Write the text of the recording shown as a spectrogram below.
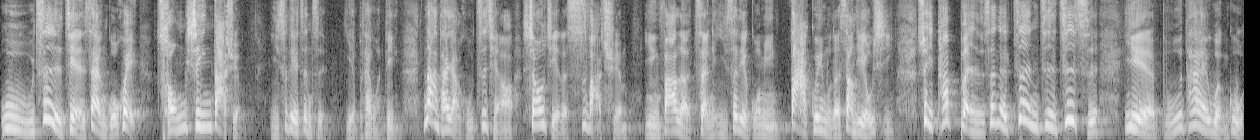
五次解散国会，重新大选，以色列政治。也不太稳定。纳塔雅胡之前啊，消解了司法权，引发了整个以色列国民大规模的上街游行，所以他本身的政治支持也不太稳固。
